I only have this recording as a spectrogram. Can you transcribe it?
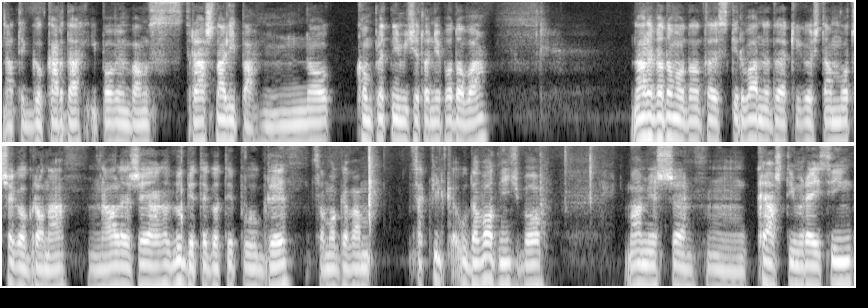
na tych gokardach i powiem Wam straszna lipa. No kompletnie mi się to nie podoba. No ale wiadomo, no, to jest skierowane do jakiegoś tam młodszego grona. No ale że ja lubię tego typu gry, co mogę Wam za chwilkę udowodnić, bo mam jeszcze mm, Crash Team Racing.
